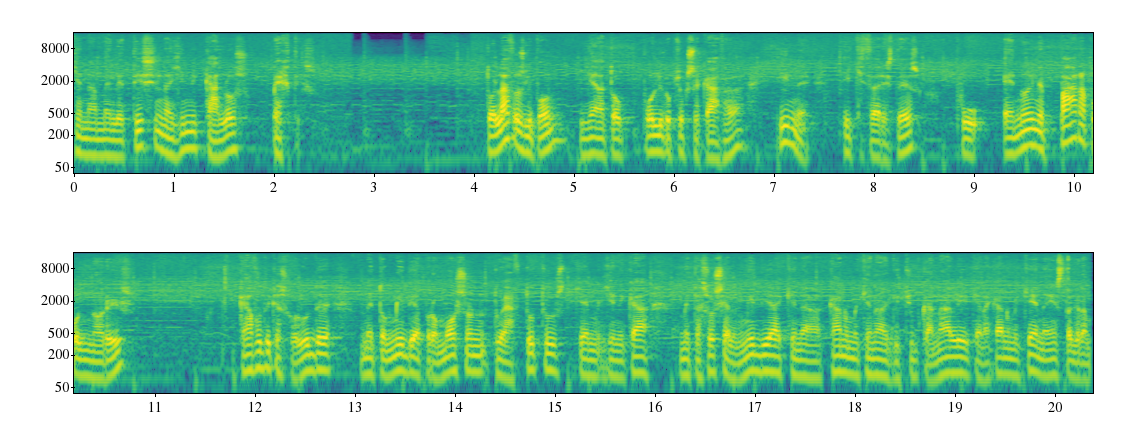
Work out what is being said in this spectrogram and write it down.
και να μελετήσει να γίνει καλός παίχτης. Το λάθος λοιπόν, για να το πω λίγο πιο ξεκάθαρα, είναι οι κιθαριστές που ενώ είναι πάρα πολύ νωρίς, κάθονται και ασχολούνται με το media promotion του εαυτού τους και γενικά με τα social media και να κάνουμε και ένα YouTube κανάλι και να κάνουμε και ένα Instagram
